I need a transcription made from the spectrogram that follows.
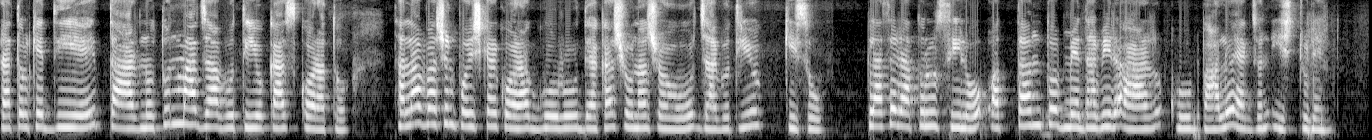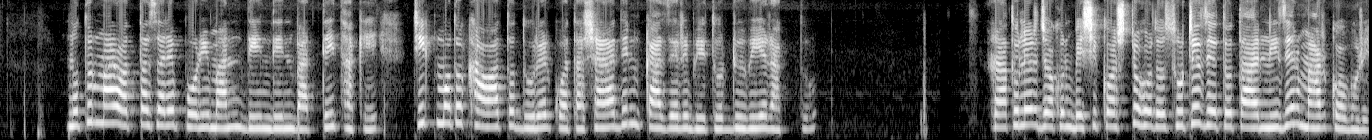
রাতুলকে দিয়ে তার নতুন মা যাবতীয় কাজ করাতো। থালা, বাসন পরিষ্কার করা, গরু দেখাশোনা সহ যাবতীয় কিছু। ক্লাসে রাতুল ছিল অত্যন্ত মেধাবীর আর খুব ভালো একজন স্টুডেন্ট। নতুন মার অত্যাচারের পরিমাণ দিন দিন বাড়তেই থাকে। ঠিক মতো খাওয়া তো দূরের কথা, সারাদিন কাজের ভেতর ডুবিয়ে রাখতো। রাতুলের যখন বেশি কষ্ট হতো, ছুটে যেত তার নিজের মার কবরে।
